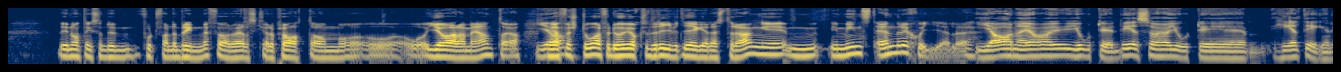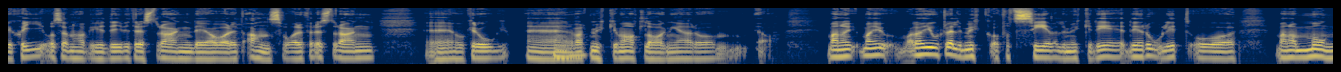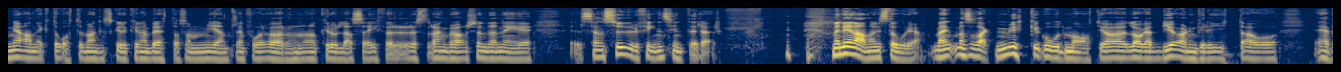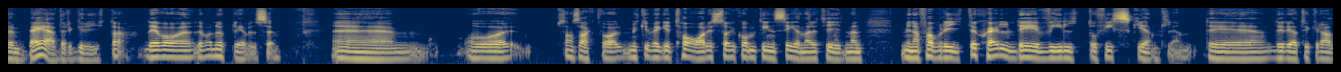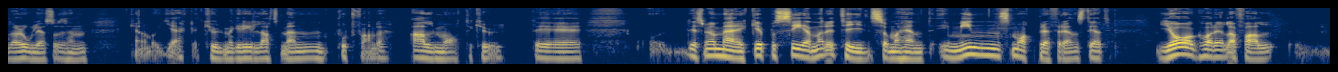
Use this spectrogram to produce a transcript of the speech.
det är någonting som du fortfarande brinner för och älskar att prata om och, och, och göra med antar jag. Ja. Men jag förstår för du har ju också drivit egen restaurang i, i minst en regi eller? Ja, nej, jag har ju gjort det. Dels har jag gjort det helt egen regi och sen har vi drivit restaurang där jag har varit ansvarig för restaurang eh, och krog. Eh, mm. Det har varit mycket matlagningar och ja, man har, man, man, har gjort väldigt mycket och fått se väldigt mycket. Det, det, är roligt och man har många anekdoter man skulle kunna berätta som egentligen får öronen att krulla sig för restaurangbranschen den är censur finns inte där. Men det är en annan historia. Men, men, som sagt, mycket god mat. Jag har lagat björngryta och även bävergryta. Det var, det var en upplevelse. Eh, och som sagt var, mycket vegetariskt har ju kommit in senare tid men mina favoriter själv det är vilt och fisk egentligen. Det, det är det jag tycker är allra roligast och sen kan det vara jäkligt kul med grillat men fortfarande all mat är kul. Det, det som jag märker på senare tid som har hänt i min smakpreferens det är att jag har i alla fall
